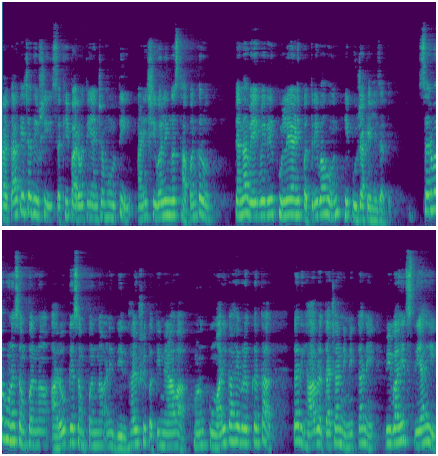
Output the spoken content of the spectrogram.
हरताळकेच्या दिवशी सखी पार्वती यांच्या मूर्ती आणि शिवलिंग स्थापन करून त्यांना वेगवेगळी फुले आणि पत्री वाहून ही पूजा केली जाते. सर्व गुणसंपन्न आरोग्य संपन्न आणि दीर्घायुषी पती मिळावा म्हणून कुमारिका हे व्रत करतात तर ह्या व्रताच्या निमित्ताने विवाहित स्त्रियाही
